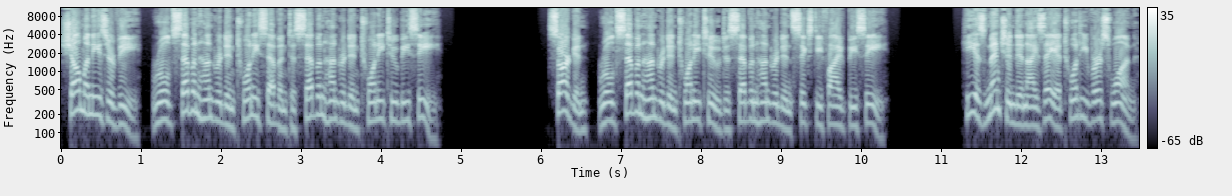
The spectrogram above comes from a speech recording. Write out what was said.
Shalmaneser V, ruled 727 to 722 BC. Sargon, ruled 722 to 765 BC. He is mentioned in Isaiah 20 verse 1.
